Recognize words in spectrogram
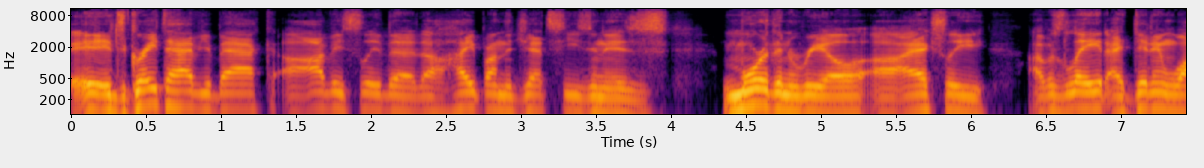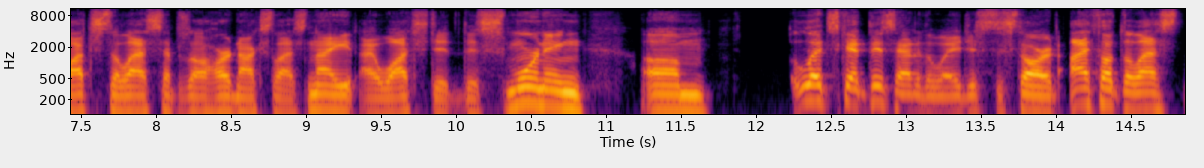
it's great to have you back. Uh, obviously, the the hype on the Jet season is more than real. Uh, I actually I was late. I didn't watch the last episode of Hard Knocks last night. I watched it this morning. Um, let's get this out of the way just to start. I thought the last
